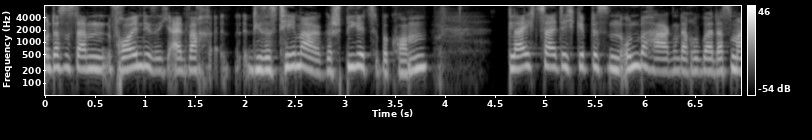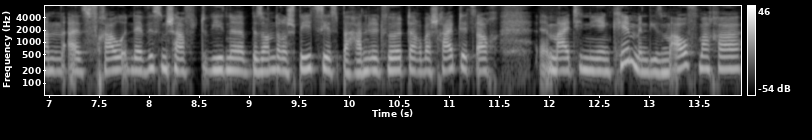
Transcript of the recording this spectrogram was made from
Und das ist dann, freuen die sich einfach, dieses Thema gespiegelt zu bekommen. Gleichzeitig gibt es ein Unbehagen darüber, dass man als Frau in der Wissenschaft wie eine besondere Spezies behandelt wird. Darüber schreibt jetzt auch äh, Mighty Nguyen Kim in diesem Aufmacher,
